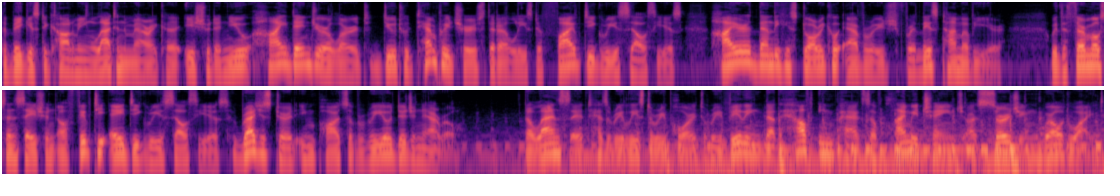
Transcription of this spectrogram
The biggest economy in Latin America issued a new high danger alert due to temperatures that are at least 5 degrees Celsius higher than the historical average for this time of year with a thermal sensation of 58 degrees Celsius registered in parts of Rio de Janeiro. The Lancet has released a report revealing that the health impacts of climate change are surging worldwide,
